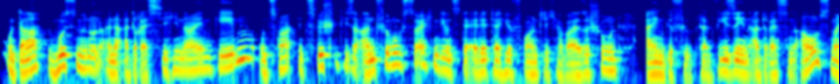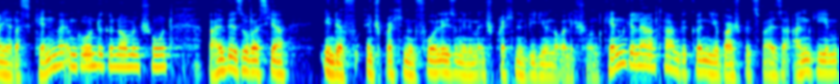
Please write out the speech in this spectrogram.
Und da müssen wir nun eine Adresse hineingeben, und zwar inzwischen diese Anführungszeichen, die uns der Editor hier freundlicherweise schon eingefügt hat. Wie sehen Adressen aus? Naja, das kennen wir im Grunde genommen schon, weil wir sowas ja in der entsprechenden Vorlesung, in dem entsprechenden Video neulich schon kennengelernt haben. Wir können hier beispielsweise angeben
